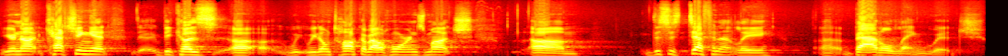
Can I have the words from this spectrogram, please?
you're not catching it, because uh, we, we don't talk about horns much, um, this is definitely uh, battle language.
